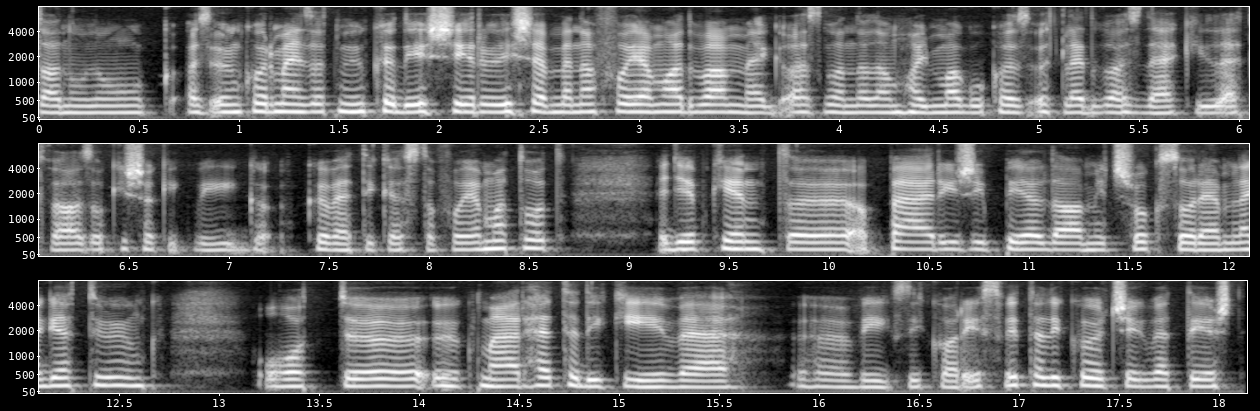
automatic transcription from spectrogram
tanulunk az önkormányzat működéséről is ebben a folyamatban, meg azt gondolom, hogy maguk az ötletgazdák, illetve azok is, akik végig követik ezt a folyamatot. Egyébként a párizsi példa, amit sokszor emlegetünk, ott ők már hetedik éve végzik a részvételi költségvetést,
